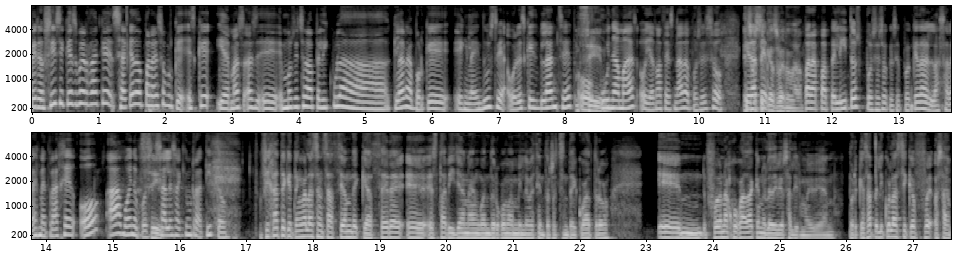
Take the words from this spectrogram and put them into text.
Pero sí, sí que es verdad que se ha quedado para eso porque es que, y además has- eh, hemos dicho la película clara, porque en la industria o eres Kate Blanchett o Sí. una más o ya no haces nada, pues eso. Eso sí que es verdad. Para papelitos, pues eso, que se pueden quedar en la sala de metraje o, ah, bueno, pues Sí. sales aquí un ratito. Fíjate que tengo la sensación de que hacer eh, esta villana en Wonder Woman 1984 en- fue una jugada que no le debió salir muy bien. Porque esa película sí que fue. O sea,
